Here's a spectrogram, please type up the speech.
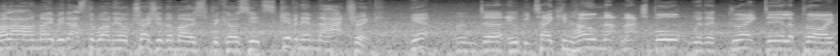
Well, Alan, maybe that's the one he'll treasure the most because it's given him the hat-trick. Yeah, and uh, he'll be taking home that match ball with a great deal of pride.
